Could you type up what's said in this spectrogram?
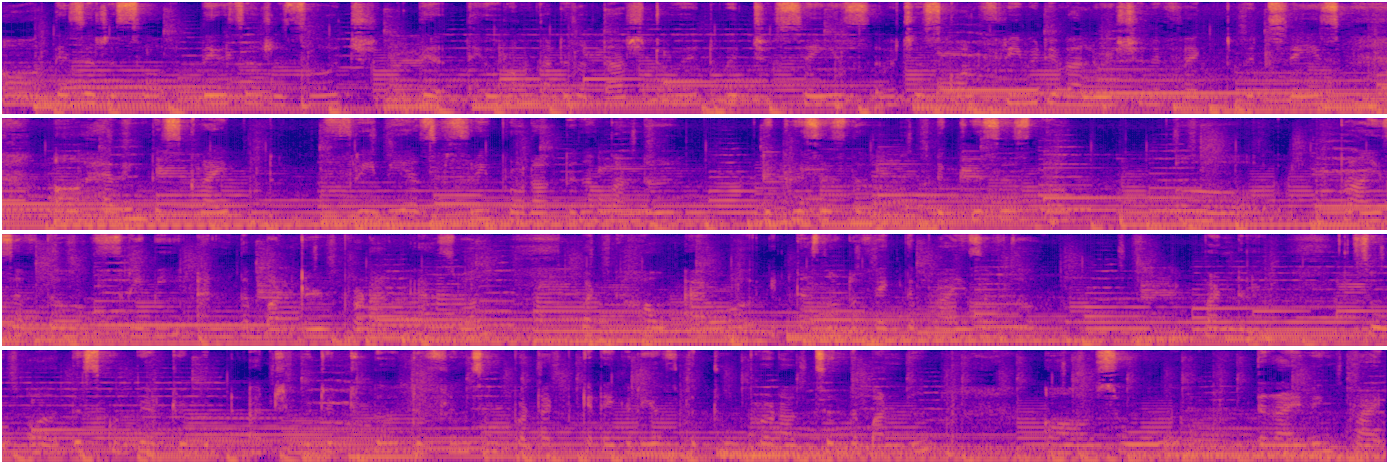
Uh, there's a research, there's a research the theorem that is attached to it, which says, which is called freebie devaluation effect, which says, uh, having described freebie as a free product in a bundle decreases the decreases the price of the freebie and the bundled product as well. But however it does not affect the price of the bundle. So uh, this could be attribute, attributed to the difference in product category of the two products in the bundle. uh, so deriving pri-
